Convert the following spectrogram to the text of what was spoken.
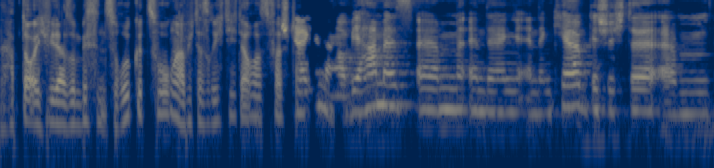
habt ihr euch wieder so ein bisschen zurückgezogen. Habe ich das richtig daraus verstanden? Ja, genau. Wir haben es ähm, in den, in den Care-Geschichte ähm,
